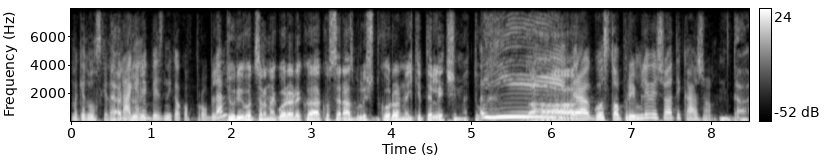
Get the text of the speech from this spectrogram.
македонските Да, граѓани без никаков проблем. Дури во Црна Гора рекоа ако се разболиш од корона и ќе те лечиме тука. И, Да. бера, гостопримливи, што да ти кажам. Да,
